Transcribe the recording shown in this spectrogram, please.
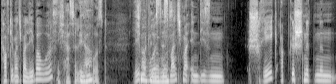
Kauft ihr manchmal Leberwurst? Ich hasse Leberwurst. Ich mag Leberwurst ist Leberwurst. manchmal in diesen schräg abgeschnittenen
